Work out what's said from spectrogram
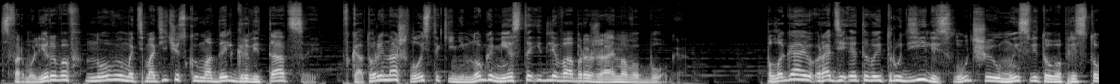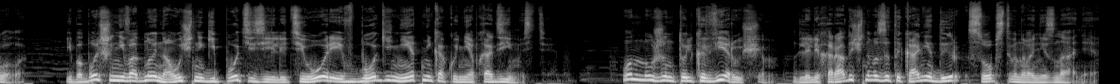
сформулировав новую математическую модель гравитации, в которой нашлось-таки немного места и для воображаемого бога. Полагаю, ради этого и трудились лучшие умы Святого Престола, ибо больше ни в одной научной гипотезе или теории в боге нет никакой необходимости. Он нужен только верующим для лихорадочного затыкания дыр собственного незнания.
